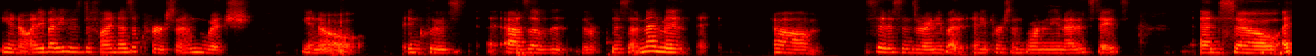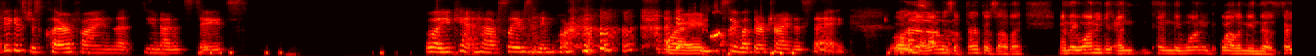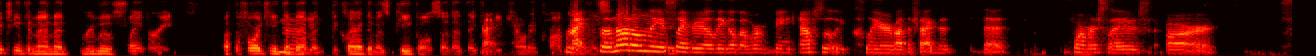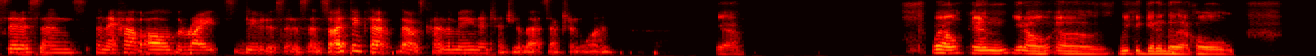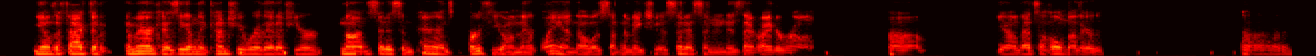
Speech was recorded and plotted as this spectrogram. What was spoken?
you know, anybody who's defined as a person, which, you know, includes as of the, the this amendment, um, citizens or anybody, any person born in the United States. And so I think it's just clarifying that the United States, well, you can't have slaves anymore. I think Right. that's mostly what they're trying to say. Well, yeah, that Um, was the purpose of it. And they wanted, and and they wanted. Well, I mean, the Thirteenth Amendment removed slavery, but the Fourteenth Hmm. Amendment declared them as people so that they could Right. be counted properly. Right. So not only is slavery illegal, but we're being absolutely clear about the fact that that former slaves are citizens and they have all of the rights due to citizens. So I think that that was kind of the main intention of that section one. Yeah. Well, and you know, uh, we could get into that whole, you know, the fact that America is the only country where that if your non-citizen parents birth you on their land, all of a sudden it makes you a citizen. Is that right or wrong? Um, you know, that's a whole nother, uh,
